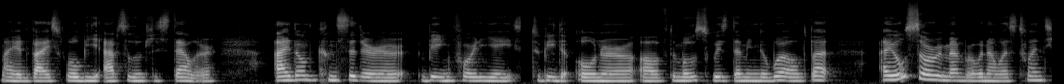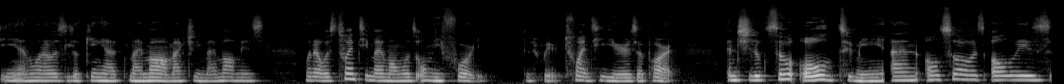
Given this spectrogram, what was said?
my advice will be absolutely stellar. I don't consider being 48 to be the owner of the most wisdom in the world, but I also remember when I was 20 and when I was looking at my mom, actually, my mom is, when I was 20, my mom was only 40. We're 20 years apart. And she looked so old to me. And also, I was always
